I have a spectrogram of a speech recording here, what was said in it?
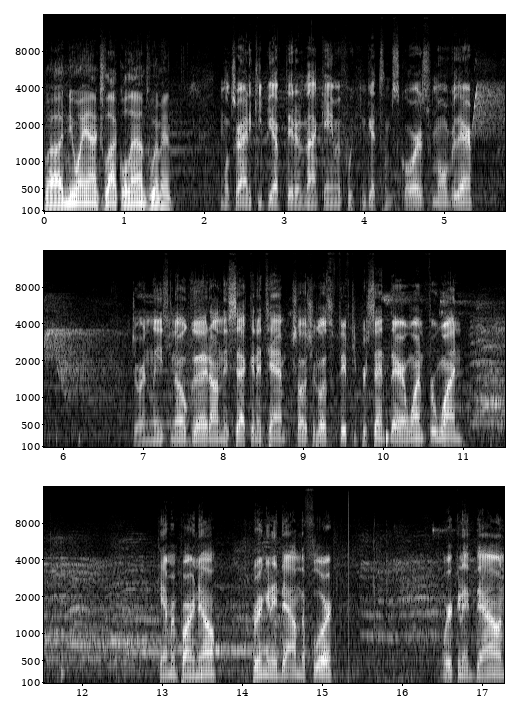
uh, New women. We'll try to keep you updated on that game if we can get some scores from over there. Jordan Leask no good on the second attempt, so she goes 50% there, one for one. Cameron Parnell bringing it down the floor, working it down.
